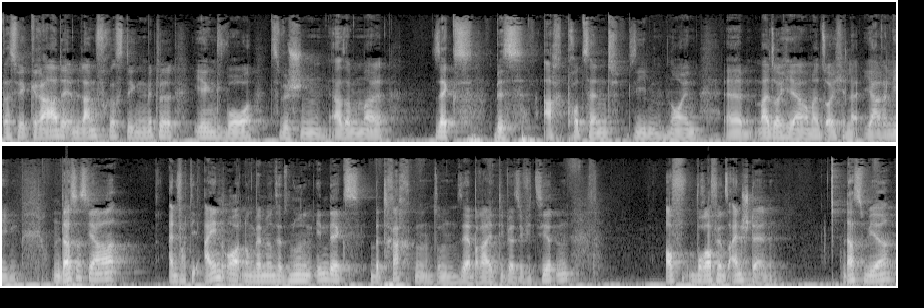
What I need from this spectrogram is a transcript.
dass wir gerade im langfristigen Mittel irgendwo zwischen, ja, sagen wir mal, 6 bis 8 Prozent, 7, 9, äh, mal solche Jahre, mal solche Jahre liegen. Und das ist ja einfach die Einordnung, wenn wir uns jetzt nur einen Index betrachten, so einen sehr breit diversifizierten, auf worauf wir uns einstellen dass wir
